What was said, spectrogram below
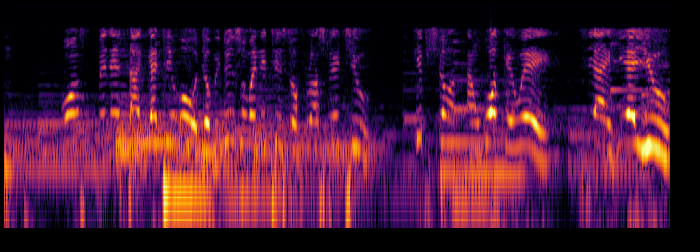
Hmm. Once parents are getting old, they'll be doing so many things to frustrate you. Keep short and walk away. See, I hear you.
